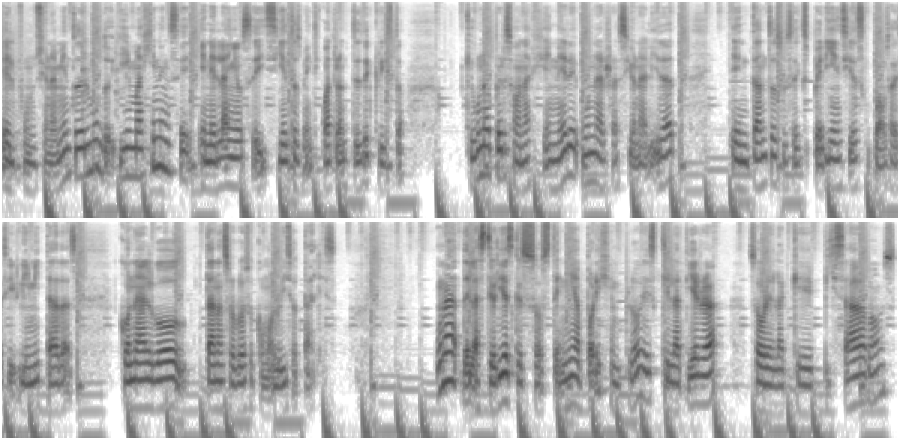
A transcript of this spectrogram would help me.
el funcionamiento del mundo. Imagínense en el año 624 a.C. que una persona genere una racionalidad en tanto sus experiencias, vamos a decir, limitadas, con algo tan asombroso como lo hizo Tales. Una de las teorías que sostenía, por ejemplo, es que la Tierra sobre la que pisábamos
